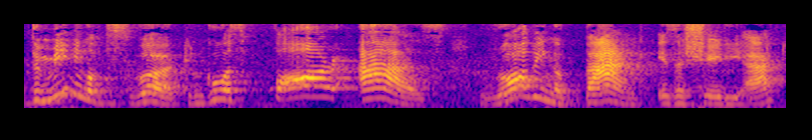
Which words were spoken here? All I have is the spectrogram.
The meaning of this word can go as far as robbing a bank is a shady act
